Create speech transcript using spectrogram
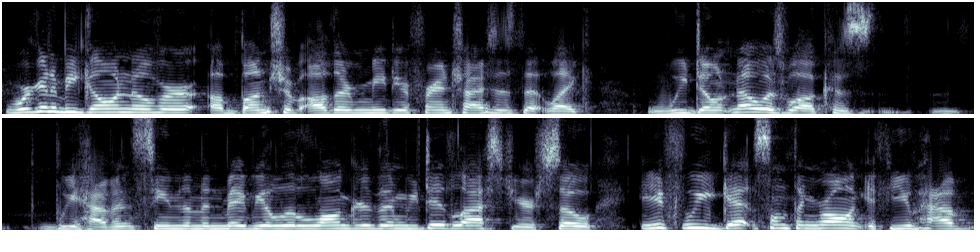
We're going to be going over a bunch of other media franchises that, like, we don't know as well because we haven't seen them in maybe a little longer than we did last year. So if we get something wrong, if you have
